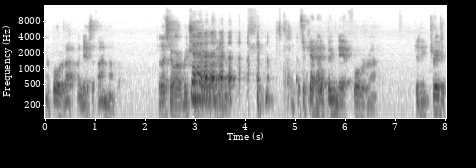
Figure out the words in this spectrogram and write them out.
and brought it up, and there's the phone number. So that's how I originally got the phone. Because the cat had been there for uh, getting treated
